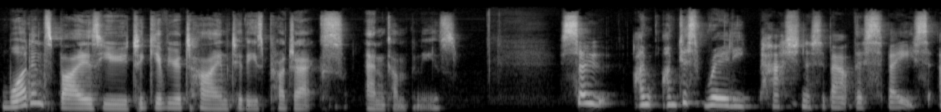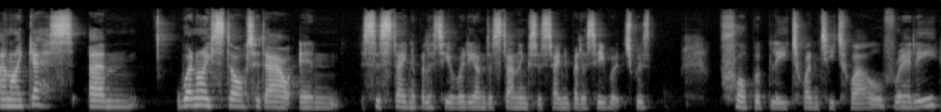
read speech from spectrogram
What inspires you to give your time to these projects and companies? So, I'm, I'm just really passionate about this space. And I guess um, when I started out in sustainability or really understanding sustainability, which was probably 2012 really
